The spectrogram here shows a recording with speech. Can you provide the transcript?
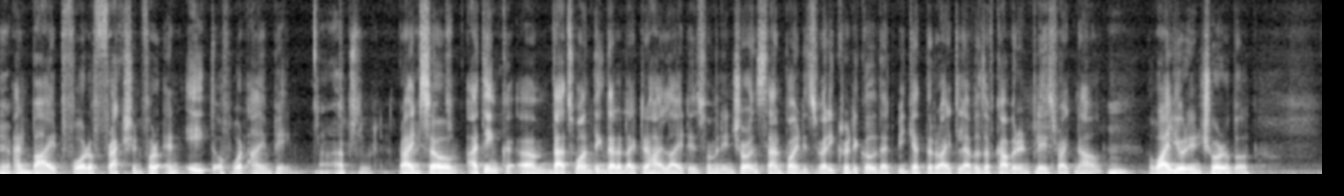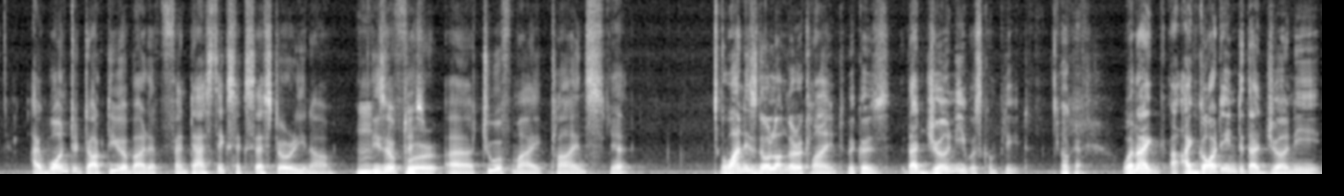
Yeah. and buy it for a fraction, for an eighth of what I'm paying. Uh, absolutely. Right. Makes so sense. I think um, that's one thing that I'd like to highlight is from an insurance standpoint, it's very critical that we get the right levels of cover in place right now Hmm. while you're insurable. I want to talk to you about a fantastic success story now. Hmm. These are for uh, two of my clients. Yeah. One is no longer a client because that journey was complete. Okay. When I, I got into that journey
